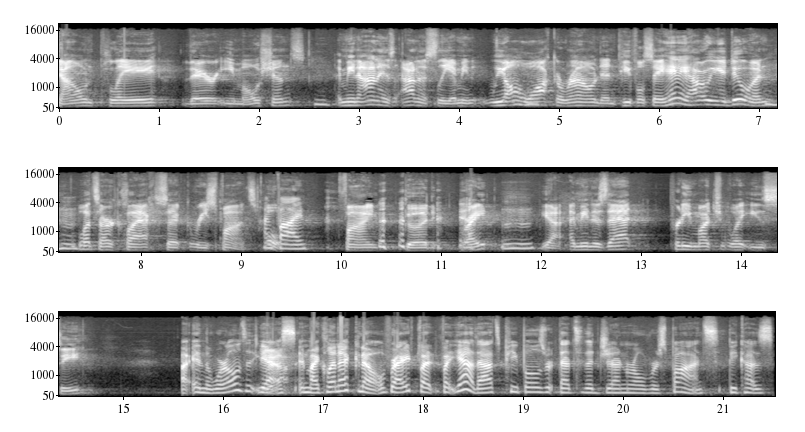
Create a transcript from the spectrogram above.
downplay their emotions. Mm-hmm. I mean, honest, honestly, I mean, we all mm-hmm. walk around and people say, "Hey, how are you doing?" Mm-hmm. What's our classic response? I'm oh, fine. Fine, good, yeah. right? Mm-hmm. Yeah. I mean, is that pretty much what you see? Uh, in the world, yes. Yeah. In my clinic, no, right? But but yeah, that's people's. That's the general response because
